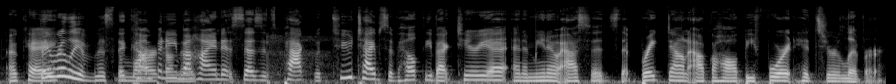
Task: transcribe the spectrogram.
okay. They really have missed the, the company behind it says it's packed with two types of healthy bacteria and amino acids that break down alcohol before it hits your liver.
